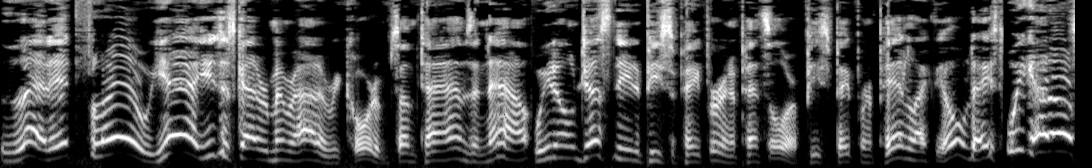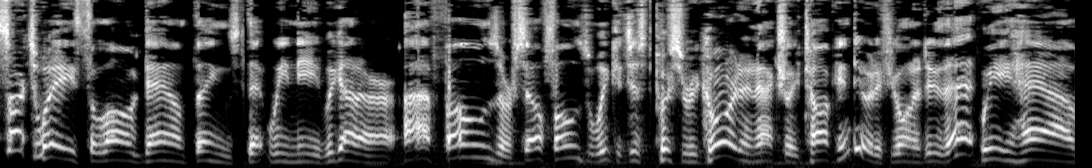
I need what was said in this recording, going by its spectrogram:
let it flow. Yeah, you just got to remember how to record them sometimes. And now we don't just need a piece of paper and a pencil or a piece of paper and a pen like the old days. We got all sorts of ways to log down things that we need. We got our iPhones or cell phones. We could just push the record and actually talk into it if you want to do that. We have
